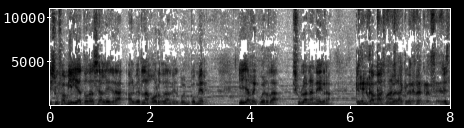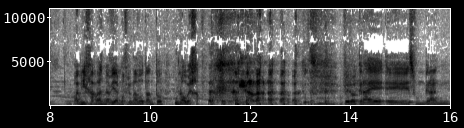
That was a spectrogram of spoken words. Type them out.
Y su familia toda se alegra al verla gorda del buen comer y ella recuerda su lana negra que, Que nunca, nunca más más volverá a volverá crecer. a crecer. Es- a mí jamás me había emocionado tanto una oveja. Pero Crae eh, es un gran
